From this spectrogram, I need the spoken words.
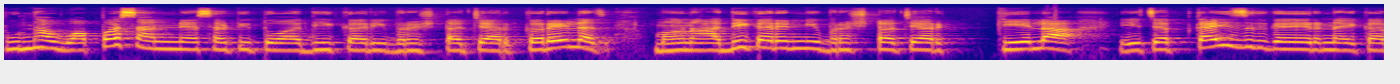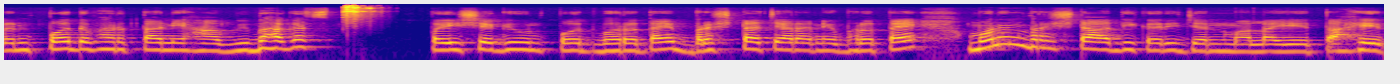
पुन्हा वापस आणण्यासाठी तो अधिकारी भ्रष्टाचार करेलच. मग अधिकाऱ्यांनी भ्रष्टाचार केला याच्यात काहीच गैर नाही कारण पद भरताना हा विभागच पैसे घेऊन पद भरत आहे भ्रष्टाचाराने भरत आहे. म्हणून भ्रष्ट अधिकारी जन्माला येत आहेत.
